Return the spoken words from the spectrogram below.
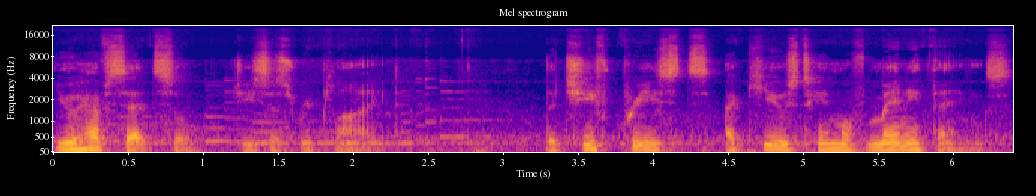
You have said so, Jesus replied. The chief priests accused him of many things.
